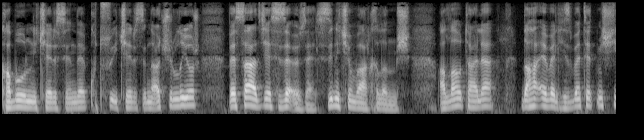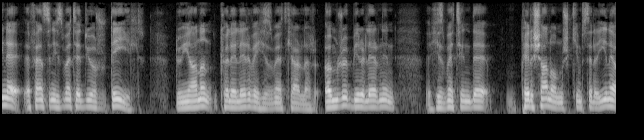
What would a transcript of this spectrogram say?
kabuğunun içerisinde, kutusu içerisinde açılıyor ve sadece size özel, sizin için var kılınmış. Allahu Teala daha evvel hizmet etmiş, yine efendisine hizmet ediyor değil. Dünyanın köleleri ve hizmetkarları, ömrü birilerinin hizmetinde perişan olmuş kimseler yine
